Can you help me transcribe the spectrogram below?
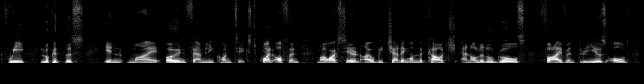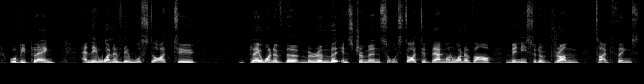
If we look at this in my own family context, quite often my wife Sarah and I will be chatting on the couch, and our little girls, five and three years old, will be playing. And then one of them will start to play one of the marimba instruments or start to bang on one of our mini sort of drum type things.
